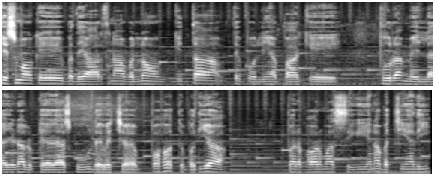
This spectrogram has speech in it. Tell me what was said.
ਇਸ ਮੌਕੇ ਵਿਦਿਆਰਥਣਾਂ ਵੱਲੋਂ ਗਿੱਧਾ ਤੇ ਬੋਲੀਆਂ ਪਾ ਕੇ ਪੂਰਾ ਮੇਲਾ ਜਿਹੜਾ ਲੁੱਟਿਆ ਗਿਆ। ਸਕੂਲ ਦੇ ਵਿੱਚ ਬਹੁਤ ਵਧੀਆ ਪਰਫਾਰਮੈਂਸ ਸੀਗੀ ਇਹਨਾਂ ਬੱਚੀਆਂ ਦੀ।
